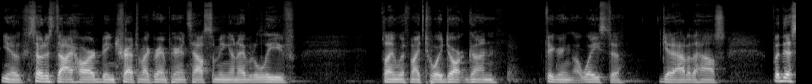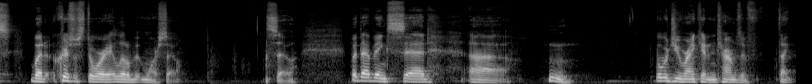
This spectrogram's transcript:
You know, so does Die Hard, being trapped in my grandparents' house and being unable to leave, playing with my toy dart gun, figuring out ways to get out of the house. But this, but Christmas Story, a little bit more so. So, but that being said, uh, what would you rank it in terms of like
